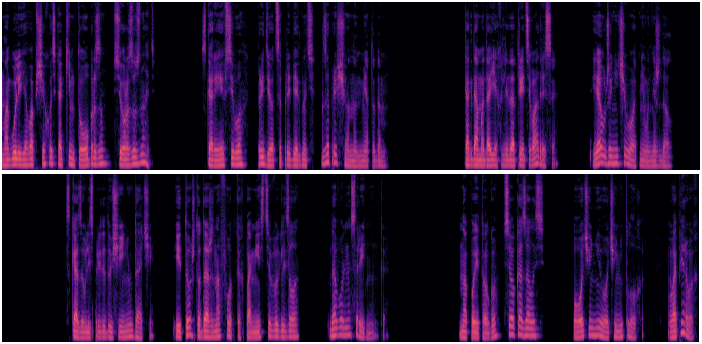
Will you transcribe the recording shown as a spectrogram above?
могу ли я вообще хоть каким-то образом все разузнать? Скорее всего, придется прибегнуть к запрещенным методам. Когда мы доехали до третьего адреса, я уже ничего от него не ждал. Сказывались предыдущие неудачи, и то, что даже на фотках поместье выглядело довольно средненько. Но по итогу все оказалось очень и очень неплохо. Во-первых,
